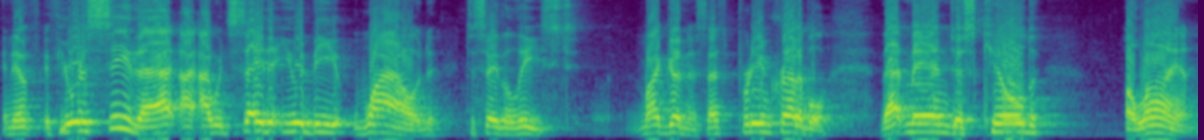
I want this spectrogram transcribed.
And if, if you were to see that, I, I would say that you would be wowed, to say the least. My goodness, that's pretty incredible. That man just killed a lion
